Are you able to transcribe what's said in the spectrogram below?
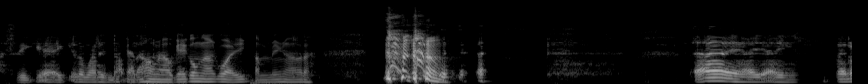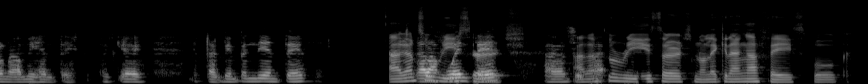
Así que hay que tomar el Snapple. Carajo, me ahogué con agua ahí también ahora. Ay, ay, ay. Pero nada, mi gente. Hay que estar bien pendiente. Hagan su research. Hagan su. Hagan ah, su research, no le crean a Facebook,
